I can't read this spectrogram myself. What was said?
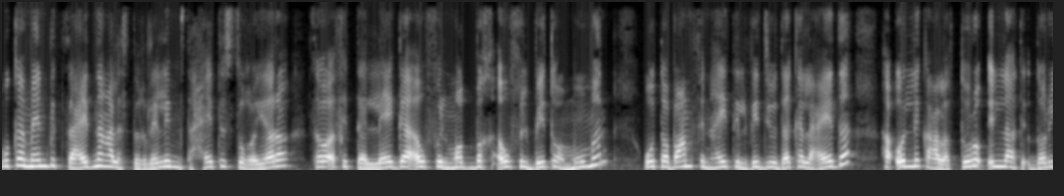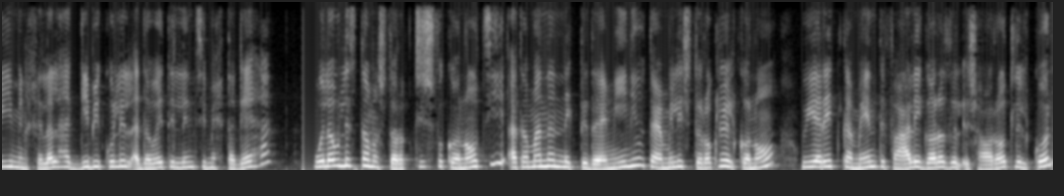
وكمان بتساعدنا على استغلال المساحات الصغيرة سواء في التلاجة أو في المطبخ أو في البيت عموما وطبعا في نهاية الفيديو ده كالعادة هقولك على الطرق اللي هتقدري من خلالها تجيبي كل الأدوات اللي انت محتاجاها. ولو لسه ما اشتركتيش في قناتي أتمنى إنك تدعميني وتعملي اشتراك للقناة وياريت كمان تفعلي جرس الإشعارات للكل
